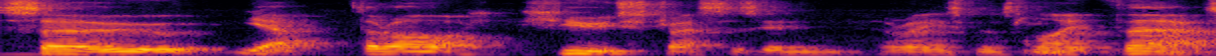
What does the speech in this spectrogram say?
So yeah, there are huge stresses in arrangements like that.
